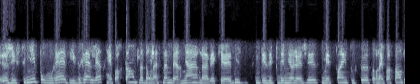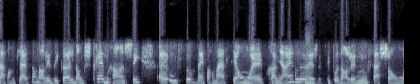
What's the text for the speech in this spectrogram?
euh, j'ai signé pour vrai des vraies lettres importantes, là, dont la semaine dernière, là, avec euh, des, des, épidémiologistes, médecins, tout ça, sur l'importance de la ventilation dans les écoles. Donc, je suis très branchée euh, aux sources d'information premières. Là. Mm. Je suis pas dans le nous sachons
